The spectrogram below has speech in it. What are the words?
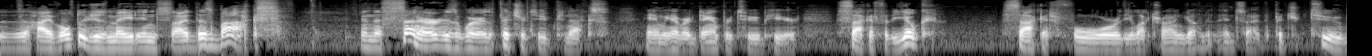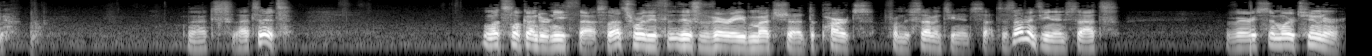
the high voltage is made inside this box. In the center is where the picture tube connects. And we have our damper tube here. Socket for the yoke, socket for the electron gun inside the picture tube. That's that's it. Let's look underneath that. So that's where the, this very much uh, departs from the 17 inch sets. The 17 inch sets, very similar tuner,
